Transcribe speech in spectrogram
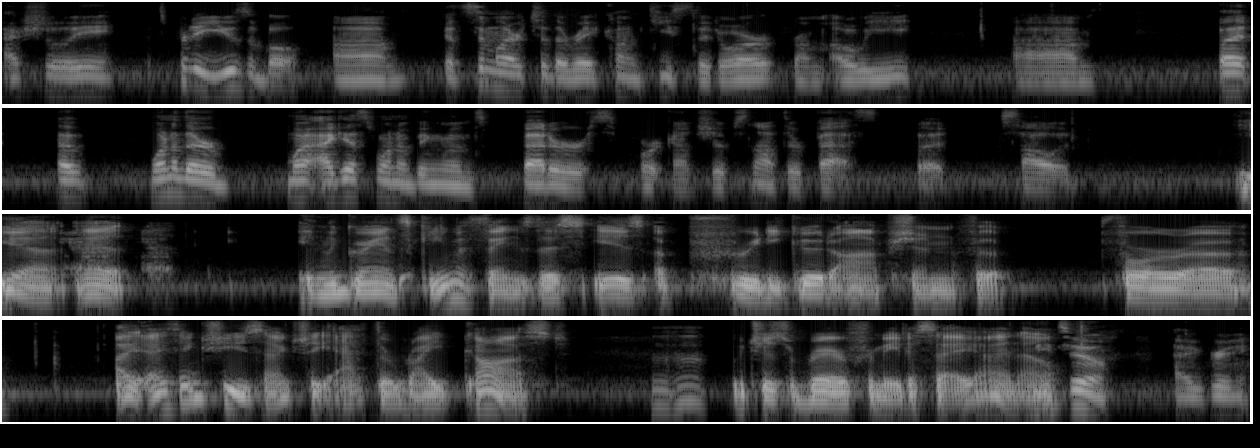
Actually, it's pretty usable. Um, it's similar to the Ray Conquistador from OE, um, but uh, one of their, one, I guess one of England's better support gunships. Not their best, but solid. Yeah, uh, in the grand scheme of things, this is a pretty good option for for. Uh, I, I think she's actually at the right cost, Mm-hmm. which is rare for me to say. I know, Me too. I agree.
